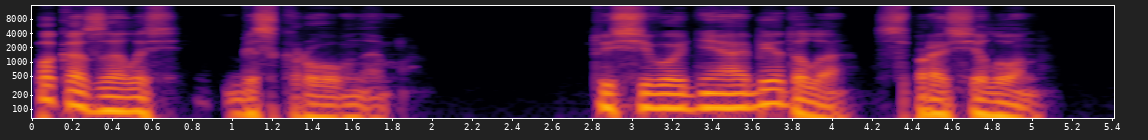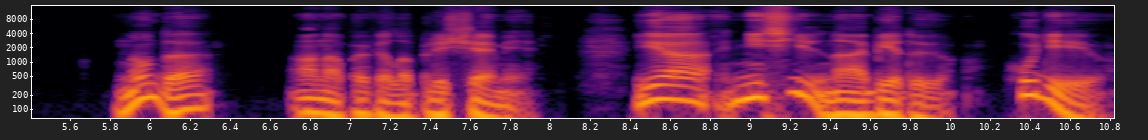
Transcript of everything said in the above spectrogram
показалось бескровным. «Ты сегодня обедала?» — спросил он. «Ну да», она повела плечами. «Я не сильно обедаю, худею».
